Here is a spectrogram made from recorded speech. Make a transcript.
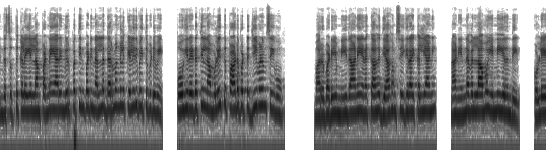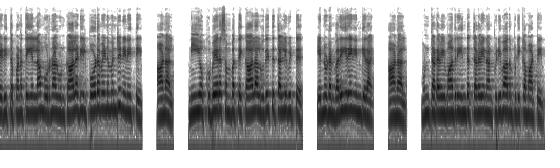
இந்த சொத்துக்களை எல்லாம் பண்ணையாரின் விருப்பத்தின்படி நல்ல தர்மங்களுக்கு எழுதி வைத்து விடுவேன். போகிற இடத்தில் நாம் உழைத்து பாடுபட்டு ஜீவனம் செய்வோம். மறுபடியும் நீதானே எனக்காக தியாகம் செய்கிறாய் கல்யாணி? நான் என்னவெல்லாமோ எண்ணியிருந்தேன். கொள்ளையடித்த பணத்தையெல்லாம் ஒரு நாள் உன் காலடியில் போட வேண்டுமென்று நினைத்தேன். ஆனால் நீயோ குபேர சம்பத்தை காலால் உதைத்து தள்ளிவிட்டு என்னுடன் வருகிறேன் என்கிறாய். ஆனால் முன் தடவை மாதிரி இந்த தடவை நான் பிடிவாதம் பிடிக்க மாட்டேன்.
